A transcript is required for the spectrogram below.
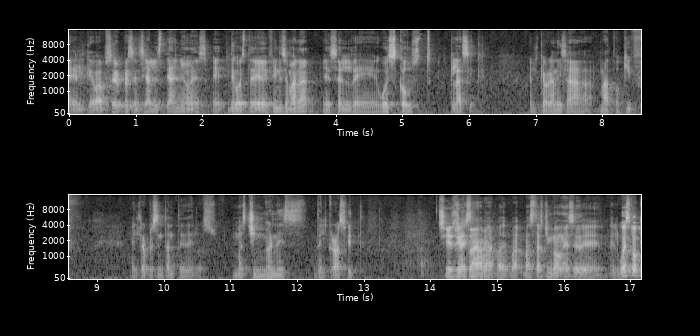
El que va a ser presencial este año es, eh, digo, este fin de semana es el de West Coast Classic, el que organiza Matt O'Keefe, el representante de los más chingones del CrossFit. Sí, es O sea, está- virtual. va, mira. va- va- va a estar chingón ese de el West Coast.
